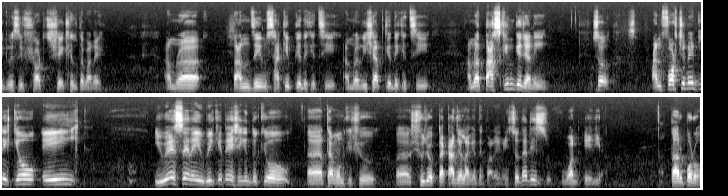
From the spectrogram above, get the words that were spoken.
এগ্রেসিভ শট সে খেলতে পারে। আমরা তানজিম সাকিবকে দেখেছি, আমরা রিশাদকে দেখেছি, আমরা তাসকিনকে জানি। সো আনফর্চুনেটলি কেউ এই ইউএসের এই উইকেটে এসে কিন্তু কেউ তেমন কিছু সুযোগটা কাজে লাগাতে পারেনি। So that is one area তারপরও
